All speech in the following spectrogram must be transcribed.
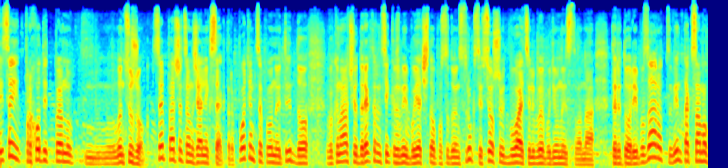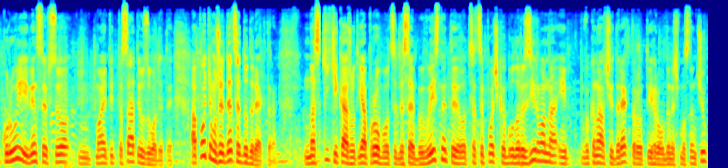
І це проходить певну ланцюжок. Це перше, це начальник сектора. Потім це повинно йти до виконавчого директора, наскільки розумію, бо я читав посадові інструкції. Все, що відбувається, любе будівництво на території базару, він так само курує і він це все має підписати і узгодити. А потім вже йде це до директора. Наскільки кажуть, я пробував це для себе вияснити. От ця цепочка була розірвана, і виконавчий директор, от Ігор Володимирович Масланчук,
